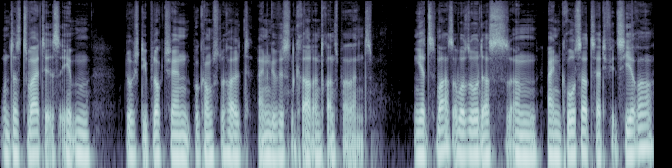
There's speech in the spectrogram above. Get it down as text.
Und das zweite ist eben, durch die Blockchain bekommst du halt einen gewissen Grad an Transparenz. Jetzt war es aber so, dass ähm, ein großer Zertifizierer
